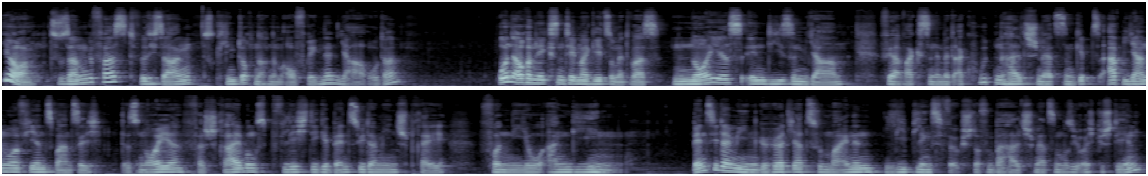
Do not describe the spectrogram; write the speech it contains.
Ja, zusammengefasst würde ich sagen, das klingt doch nach einem aufregenden Jahr, oder? Und auch im nächsten Thema geht es um etwas Neues in diesem Jahr. Für Erwachsene mit akuten Halsschmerzen gibt es ab Januar 24 das neue verschreibungspflichtige Benzydamin-Spray von Neoangin. Benzydamin gehört ja zu meinen Lieblingswirkstoffen bei Halsschmerzen, muss ich euch gestehen.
